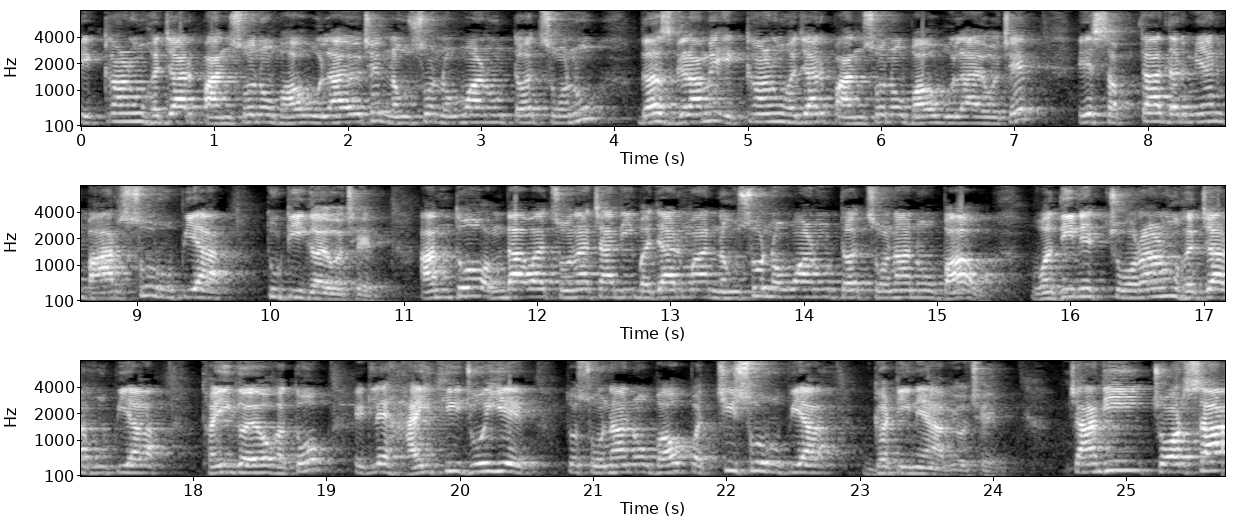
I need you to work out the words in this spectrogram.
એકાણું હજાર પાંચસોનો ભાવ બોલાયો છે, નવસો નવ્વાણું ટચ સોનું, દસ ગ્રામે એકાણું હજાર પાંચસોનો ભાવ બોલાયો છે. એ સપ્તાહ દરમિયાન બારસો રૂપિયા તૂટી ગયો છે. આમ તો અમદાવાદ સોના ચાંદી બજારમાં નવસો નવ્વાણું ટચ સોનાનો ભાવ વધીને ચોરાણું હજાર રૂપિયા થઈ ગયો હતો. એટલે હાઈથી જોઈએ તો સોનાનો ભાવ પચીસો રૂપિયા ઘટીને આવ્યો છે. ચાંદી ચોરસા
